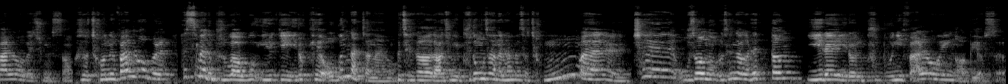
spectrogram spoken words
팔로업의 중요성. 그래서 저는 팔로업을 했음에도 불구하고 이게 이렇게 어긋났잖아요. 제가 나중에 부동산을 하면서 정말 최우선으로 생각을 했던 일의 이런 부분이 팔로잉업이었어요.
